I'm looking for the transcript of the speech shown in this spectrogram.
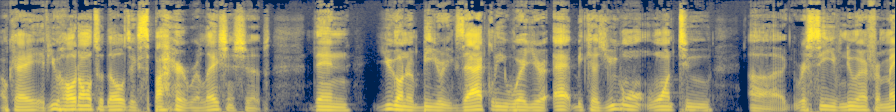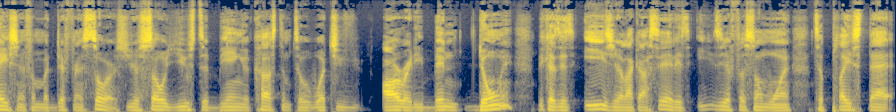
okay? If you hold on to those expired relationships, then you're going to be exactly where you're at because you won't want to uh, receive new information from a different source. You're so used to being accustomed to what you've already been doing because it's easier. Like I said, it's easier for someone to place that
